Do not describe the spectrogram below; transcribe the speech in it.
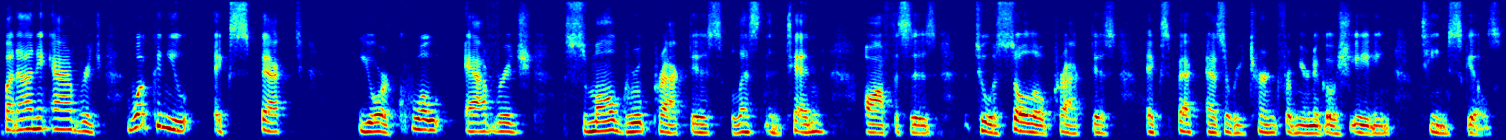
But on average, what can you expect your quote average small group practice, less than 10 offices, to a solo practice expect as a return from your negotiating team skills?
